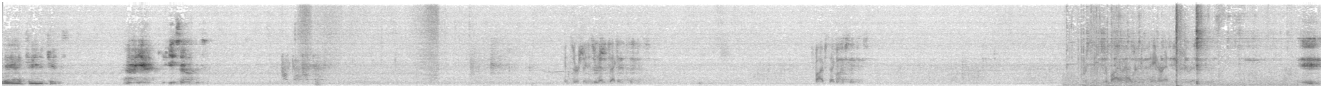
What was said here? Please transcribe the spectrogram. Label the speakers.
Speaker 1: Do they have training kits?
Speaker 2: Uh, yeah, you need so.
Speaker 3: Insertion in 10 seconds. 5 seconds. Proceed to the biohazard container and secure it.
